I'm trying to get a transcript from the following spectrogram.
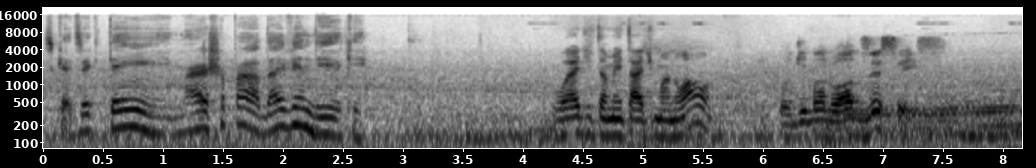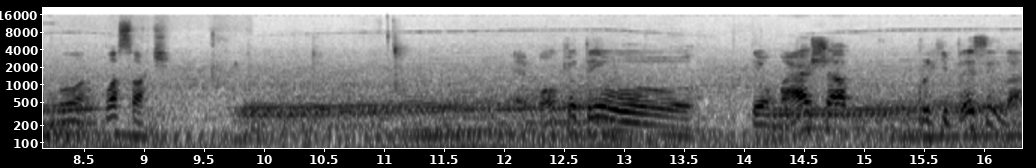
Isso quer dizer que tem marcha pra dar e vender aqui. O Ed também tá de manual? Tô de manual 16. Boa, boa sorte. Bom que eu tenho, tenho marcha pro que precisar.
